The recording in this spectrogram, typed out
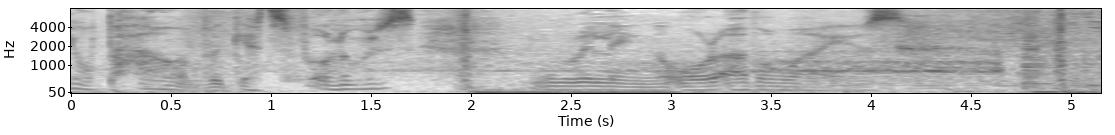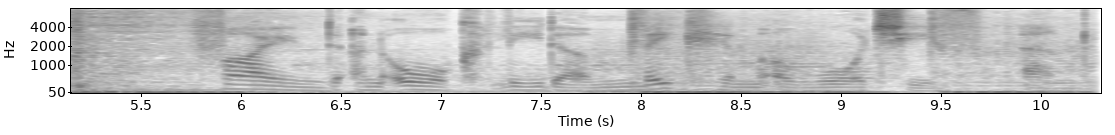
Your power begets followers, willing or otherwise. Find an orc leader, make him a war chief, and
